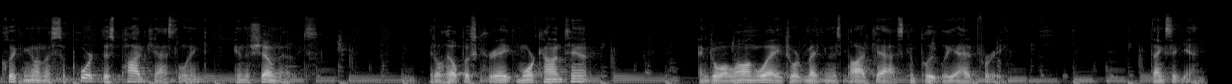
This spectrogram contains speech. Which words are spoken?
clicking on the support this podcast link in the show notes. It'll help us create more content and go a long way toward making this podcast completely ad free. Thanks again.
